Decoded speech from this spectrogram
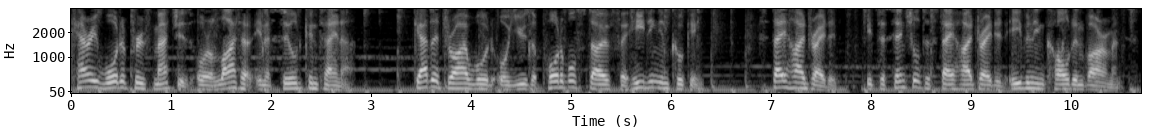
Carry waterproof matches or a lighter in a sealed container. Gather dry wood or use a portable stove for heating and cooking. Stay hydrated. It's essential to stay hydrated even in cold environments.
